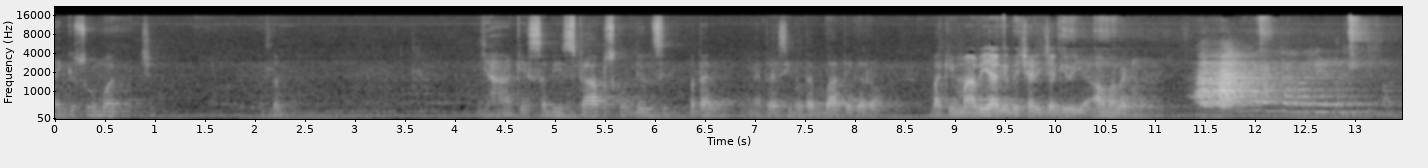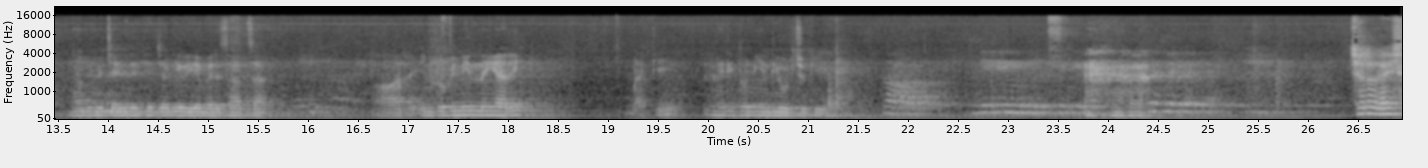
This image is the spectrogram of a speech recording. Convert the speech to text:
थैंक यू सो मच मतलब यहाँ के सभी स्टाफ्स को दिल से, पता नहीं, मैं तो ऐसी बता बातें कर रहा हूँ। बाकी माँ भी आगे बेचारी जगी हुई है। आओ मैं बैठो। माँ भी बेचारी देखिए जगी हुई है मेरे साथ साथ। और इनको भी नींद नहीं आ रही। बाकी मेरी तो नींद ही उड़ चुकी है। चलो गाइस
